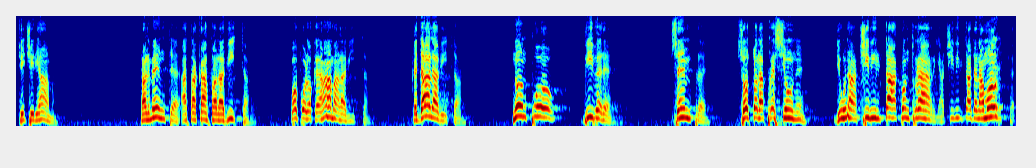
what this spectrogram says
siciliano, talmente attaccato alla vita, popolo che ama la vita, che dà la vita, non può vivere sempre sotto la pressione di una civiltà contraria, civiltà della morte.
